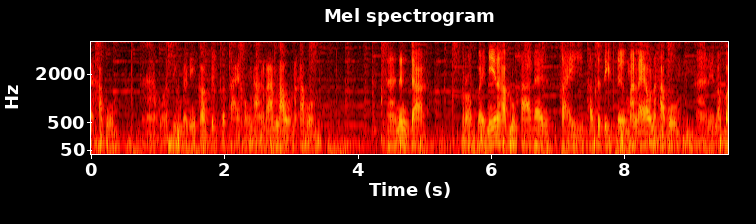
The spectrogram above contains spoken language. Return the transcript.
นะครับผมหัวซิงแบบนี้ก็เป็นสไตล์ของทางร้านเรานะครับผมเนื่องจากกรอบใบนี้นะครับ ลูกค้าได้ใส่พลาสติกเดิมมาแล้วนะครับ ผมอ่านี่เราก็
